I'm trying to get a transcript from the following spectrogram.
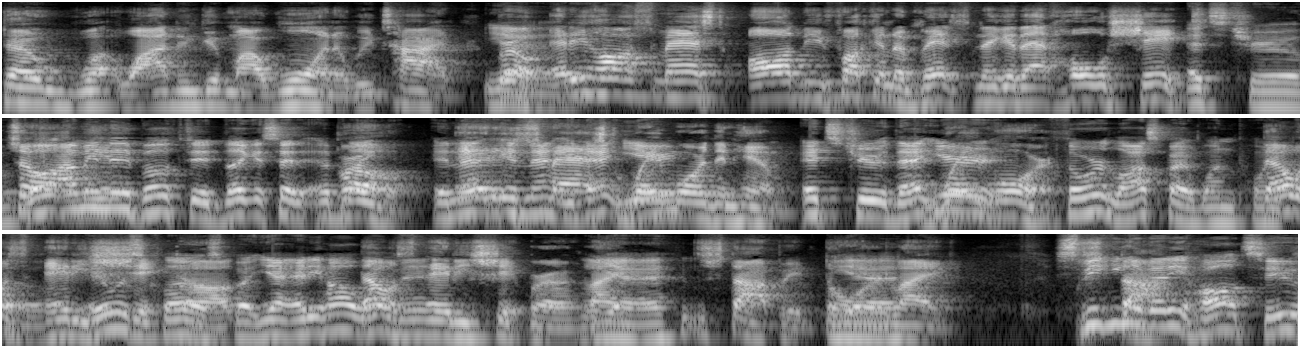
the what? Why I didn't get my one and we tied, Yeah. bro. Eddie Hall smashed all the fucking events, nigga. That whole shit, It's true. So, well, I I mean, mean- they both did. Like I said, uh, bro. like, in that, Eddie in that, smashed that year, way more than him. It's true. That year, Way more. Thor lost by one point. That was though. Eddie's It was shit, close, dog. but yeah, Eddie Hall. That won, was man. Eddie shit, bro. Like, Yeah. stop it, Thor. Yeah. Like, Speaking Stop. of Eddie Hall too,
